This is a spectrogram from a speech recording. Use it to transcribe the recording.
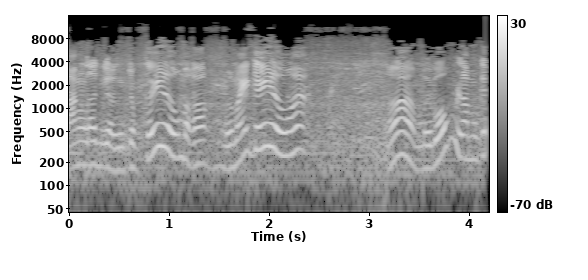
tăng lên gần chục ký luôn bà con mười mấy ký luôn á đó, 14 15 kg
